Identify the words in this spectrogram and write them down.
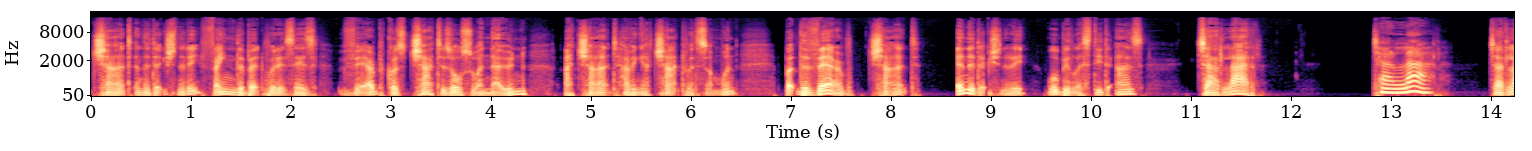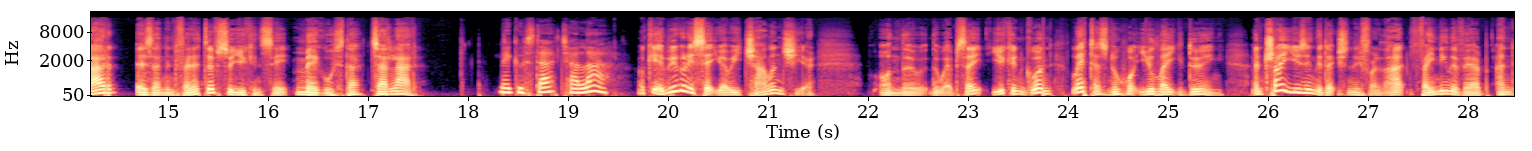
chat in the dictionary. Find the bit where it says verb because chat is also a noun. A chat, having a chat with someone, but the verb chat in the dictionary will be listed as charlar. Charlar. Charlar is an infinitive, so you can say me gusta charlar. Me gusta charlar. Okay, if we're going to set you a wee challenge here on the, the website, you can go and let us know what you like doing and try using the dictionary for that, finding the verb and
